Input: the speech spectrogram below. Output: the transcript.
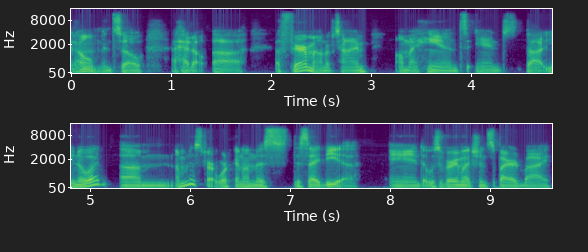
at home. And so i had a, uh, a fair amount of time on my hands and thought you know what um, i'm going to start working on this this idea and it was very much inspired by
